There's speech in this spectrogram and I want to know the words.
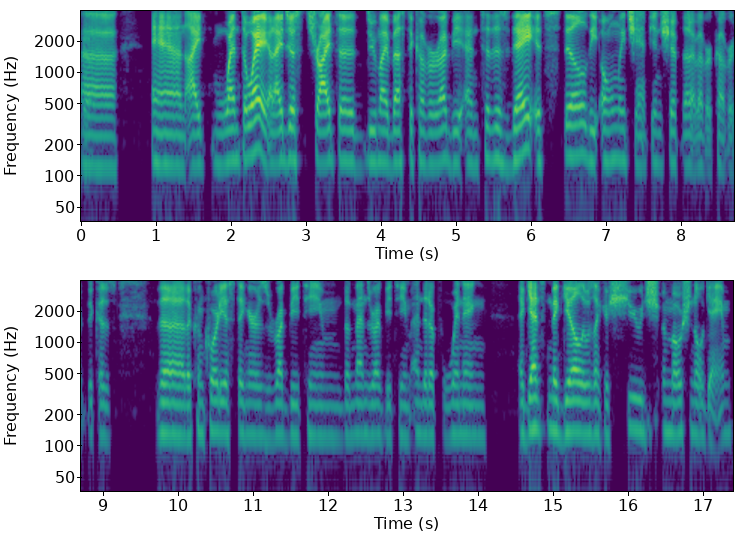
yeah. uh, and I went away and I just tried to do my best to cover rugby. And to this day, it's still the only championship that I've ever covered because the the Concordia Stingers rugby team, the men's rugby team, ended up winning against McGill. It was like a huge emotional game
